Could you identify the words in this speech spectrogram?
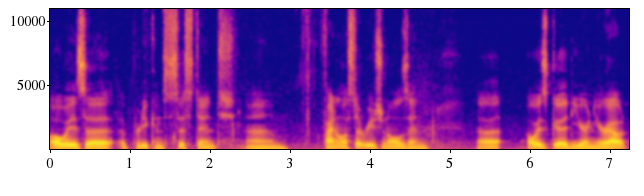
Always a, a pretty consistent um, finalist at regionals and uh, always good year in, year out.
